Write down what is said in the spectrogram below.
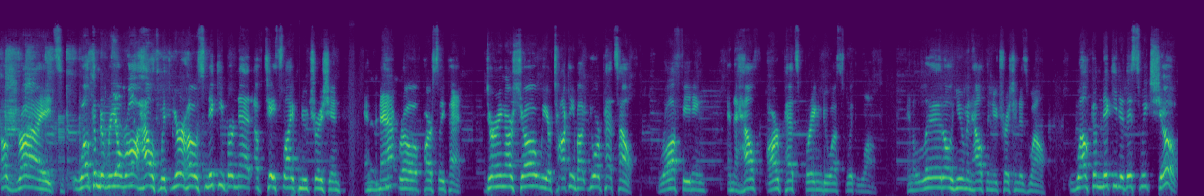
All right. Welcome to Real Raw Health with your host, Nikki Burnett of Taste Life Nutrition and Matt Rowe of Parsley Pet. During our show, we are talking about your pet's health, raw feeding, and the health our pets bring to us with love, and a little human health and nutrition as well. Welcome, Nikki, to this week's show.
